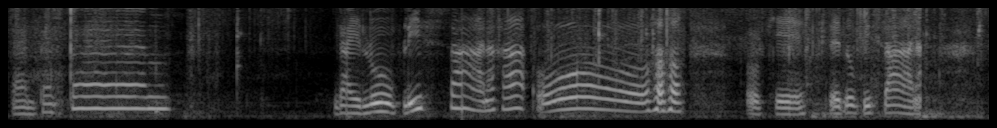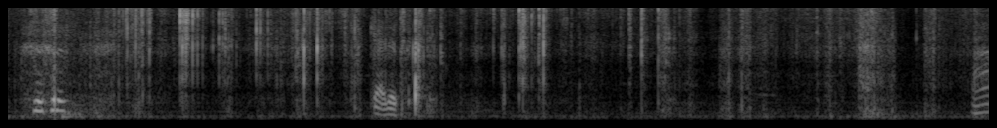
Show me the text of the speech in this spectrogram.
แตมแตมแตมได้รูปลิซ่านะคะ โอ้โอเค ได้รูปลิซ่านะ แกะเด็ดว้า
